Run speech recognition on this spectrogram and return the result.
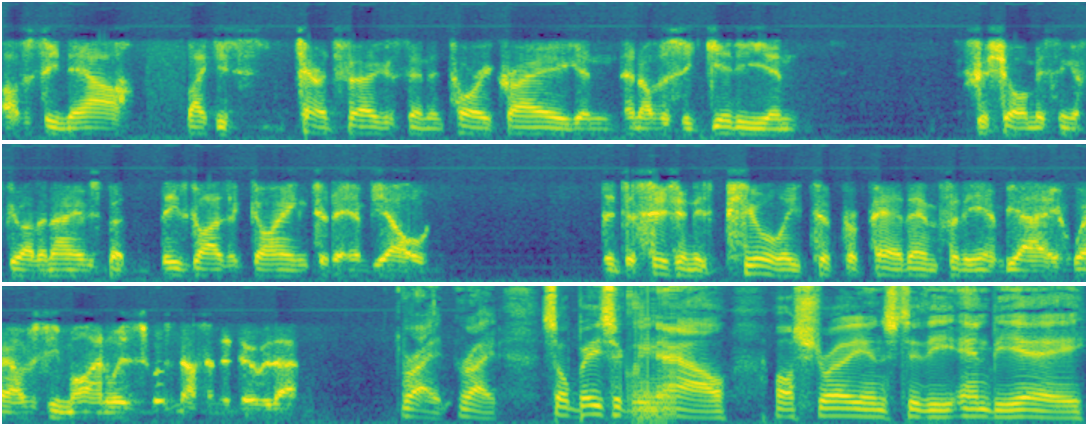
obviously now like you Terrence Ferguson and Torrey Craig and, and obviously Giddey and for sure missing a few other names, but these guys are going to the NBL. The decision is purely to prepare them for the NBA, where obviously mine was, was nothing to do with that. Right, right. So basically now, Australians to the NBA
